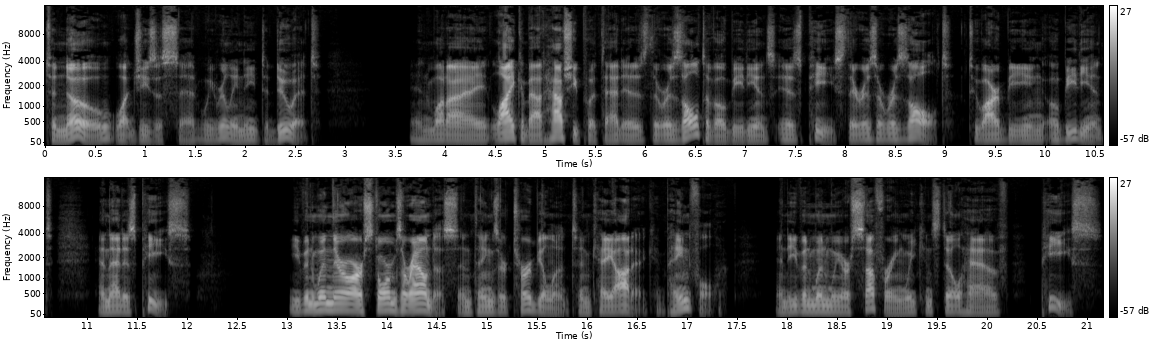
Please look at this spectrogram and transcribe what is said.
to know what Jesus said, we really need to do it. And what I like about how she put that is the result of obedience is peace. There is a result to our being obedient, and that is peace. Even when there are storms around us and things are turbulent and chaotic and painful, and even when we are suffering, we can still have peace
